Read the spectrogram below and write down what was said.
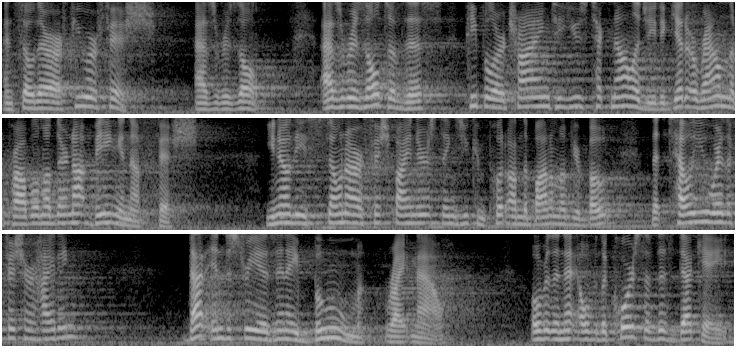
And so there are fewer fish as a result. As a result of this, people are trying to use technology to get around the problem of there not being enough fish. You know these sonar fish finders, things you can put on the bottom of your boat that tell you where the fish are hiding? That industry is in a boom right now. Over the, ne- over the course of this decade,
